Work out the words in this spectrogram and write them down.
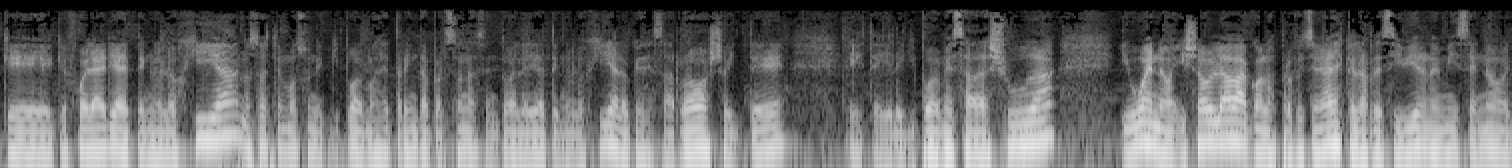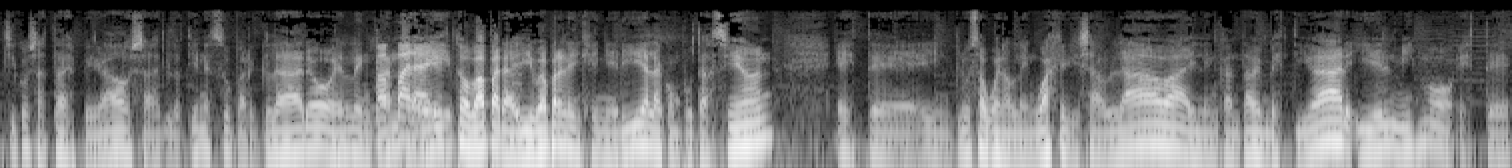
que, que fue al área de tecnología. Nosotros tenemos un equipo de más de 30 personas en toda el área de tecnología, lo que es desarrollo, IT, este, y el equipo de mesa de ayuda. Y bueno, y yo hablaba con los profesionales que lo recibieron y me dicen, no, el chico ya está despegado, ya lo tiene súper claro, él le encanta ahí. esto, va para ahí, va para la ingeniería, la computación, este, incluso bueno el lenguaje que ya hablaba y le encantaba investigar y él mismo este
